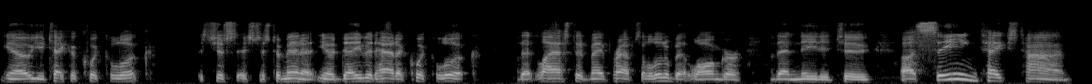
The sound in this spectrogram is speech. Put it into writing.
You know, you take a quick look. It's just it's just a minute. You know, David had a quick look that lasted maybe perhaps a little bit longer than needed to. Uh, seeing takes time.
